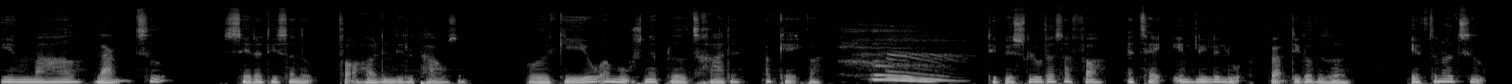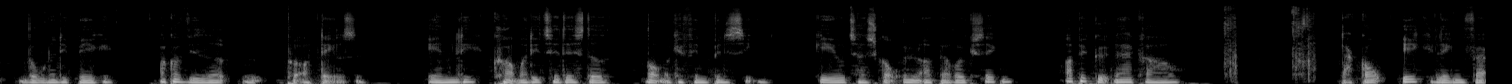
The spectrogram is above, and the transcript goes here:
i meget lang tid, sætter de sig ned for at holde en lille pause. Både Geo og musen er blevet trætte og gaber. De beslutter sig for at tage en lille lur, før de går videre. Efter noget tid vågner de begge og går videre ud på opdagelse. Endelig kommer de til det sted, hvor man kan finde benzin. Geo tager skovlen op af rygsækken og begynder at grave. Der går ikke længe før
